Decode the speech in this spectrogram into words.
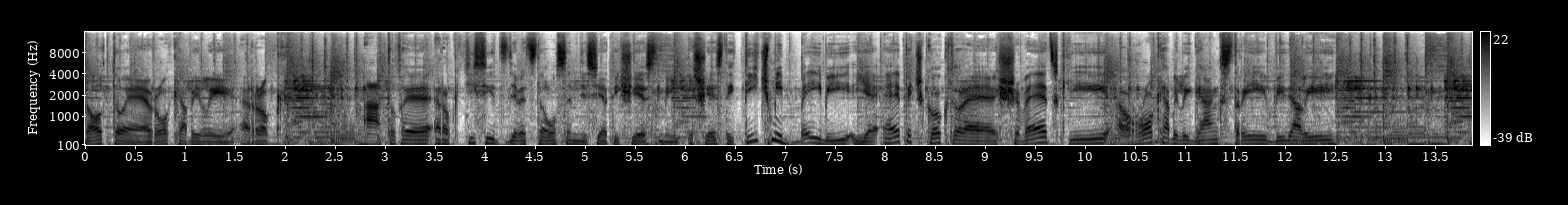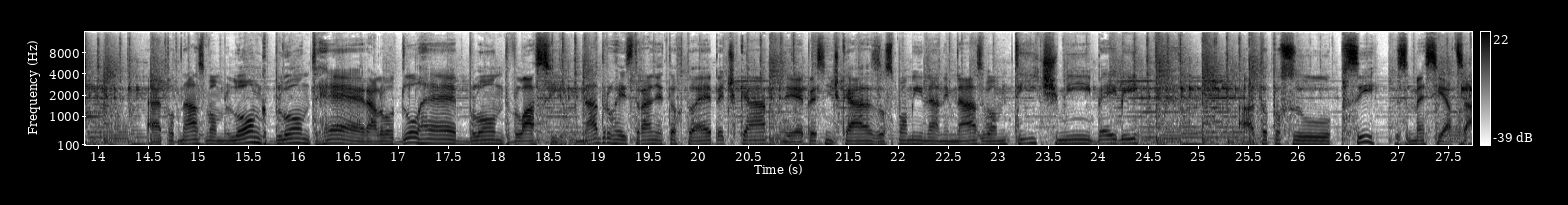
Toto je rockabilly rock. A toto je rok 1986. 6. Teach Me Baby je EP, ktoré švédsky rockabilly gangstri vydali eh, pod názvom Long Blonde Hair alebo dlhé blond vlasy. Na druhej strane tohto EP je pesnička so spomínaným názvom Teach Me Baby a toto sú psy z mesiaca.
